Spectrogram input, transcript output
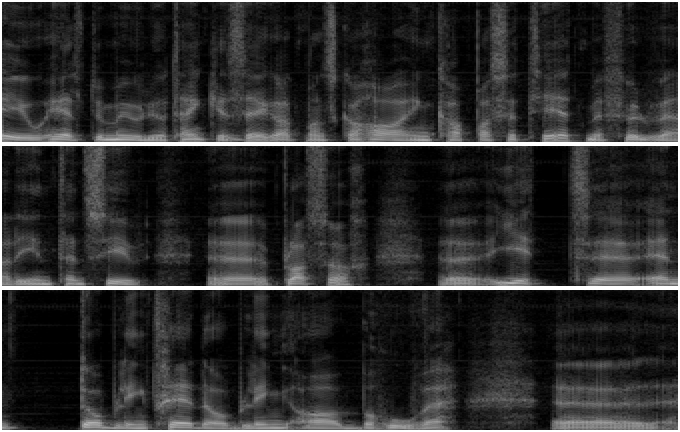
er jo helt umulig å tenke seg at man skal ha en kapasitet med fullverdige intensivplasser, eh, gitt eh, en dobling, tredobling av behovet. Eh,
